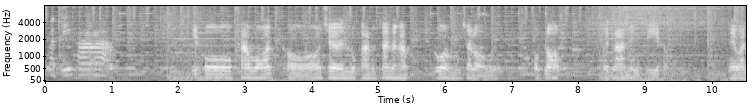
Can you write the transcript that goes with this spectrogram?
สวัสดีค่ะมีโปรคาร์วอสขอเชิญลูกค้าทุกท่านนะครับ ร่วมฉลองครบรอบเปิดร้านหนึ่งปีครับ ในวัน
